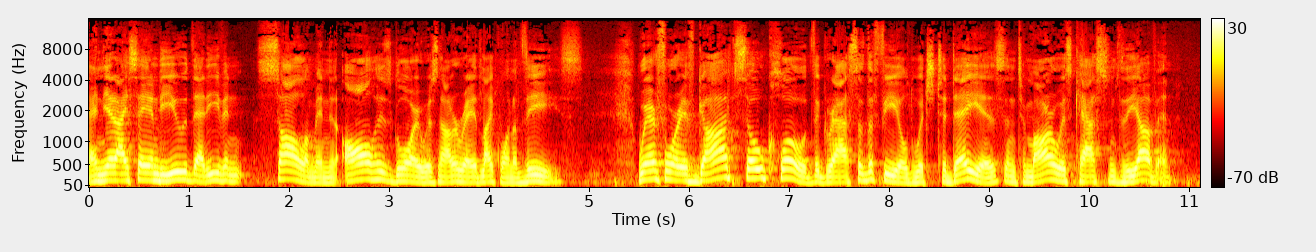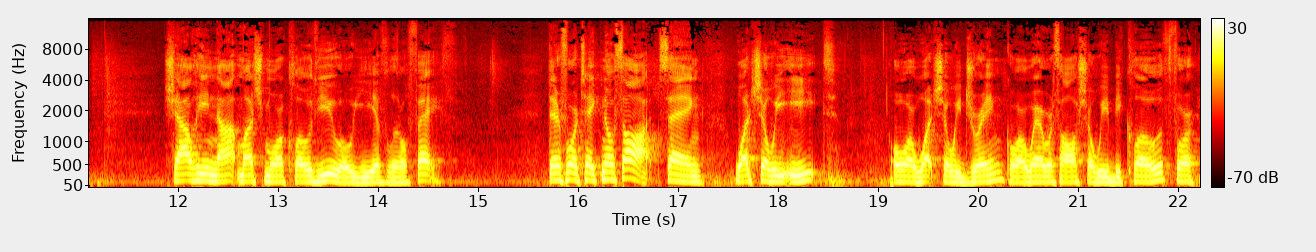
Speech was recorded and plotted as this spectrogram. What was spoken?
And yet I say unto you that even Solomon in all his glory was not arrayed like one of these. Wherefore, if God so clothe the grass of the field, which today is and tomorrow is cast into the oven, shall he not much more clothe you, O ye of little faith? Therefore take no thought, saying, what shall we eat? Or what shall we drink? Or wherewithal shall we be clothed? For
